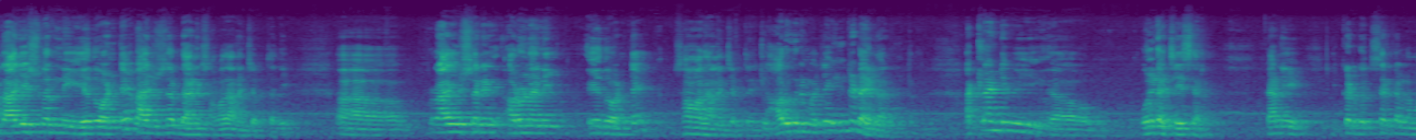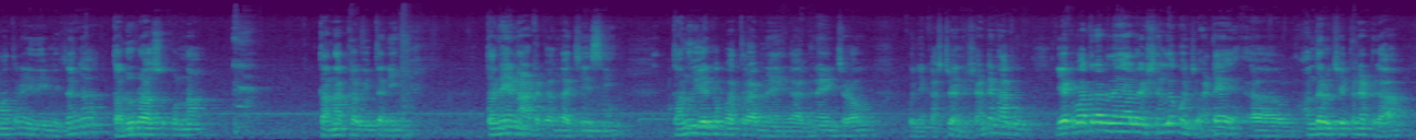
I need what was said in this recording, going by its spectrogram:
రాజేశ్వరిని ఏదో అంటే రాజేశ్వరి దానికి సమాధానం చెప్తుంది. రాజేశ్వరి అరుణని ఏదో అంటే సమాధానం చెప్తుంది. ఇట్లా ఆరుగురి మధ్య ఇంటర్ డైలాగ్ ఉంటుంది. అట్లాంటివి ఆ, ఓల్గా చేశారు. కానీ ఇక్కడికి వచ్చేసరికల్లా మాత్రం ఇది నిజంగా తను రాసుకున్న తన కవితని తనే నాటకంగా చేసి తను ఏకపాత్రాభినయంగా అభినయించడం కొంచెం కష్టమైన విషయం అంటే నాకు ఏకపాత్ర ఏకపాత్రాభినయాల విషయంలో కొంచెం అంటే అందరూ చెప్పినట్టుగా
